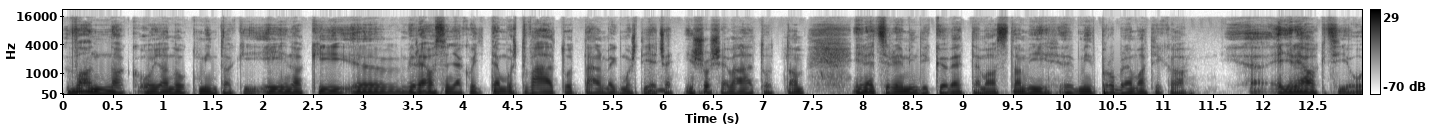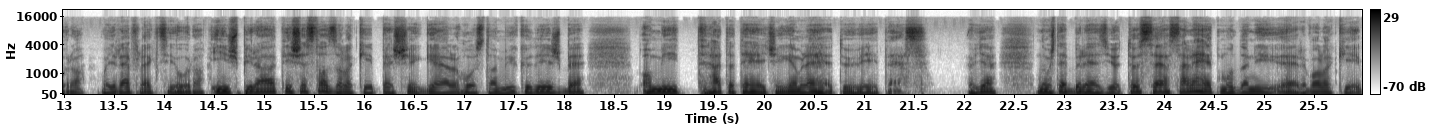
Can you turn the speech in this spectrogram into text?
Vannak olyanok, mint aki én, akire azt mondják, hogy te most váltottál, meg most ilyet uh-huh. Én sose váltottam. Én egyszerűen mindig követtem azt, ami mint problematika egy reakcióra, vagy reflexióra inspirált, és ezt azzal a képességgel hoztam működésbe, amit hát a tehetségem lehetővé tesz. Ugye? Na most ebből ez jött össze, aztán lehet mondani erre valaki,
